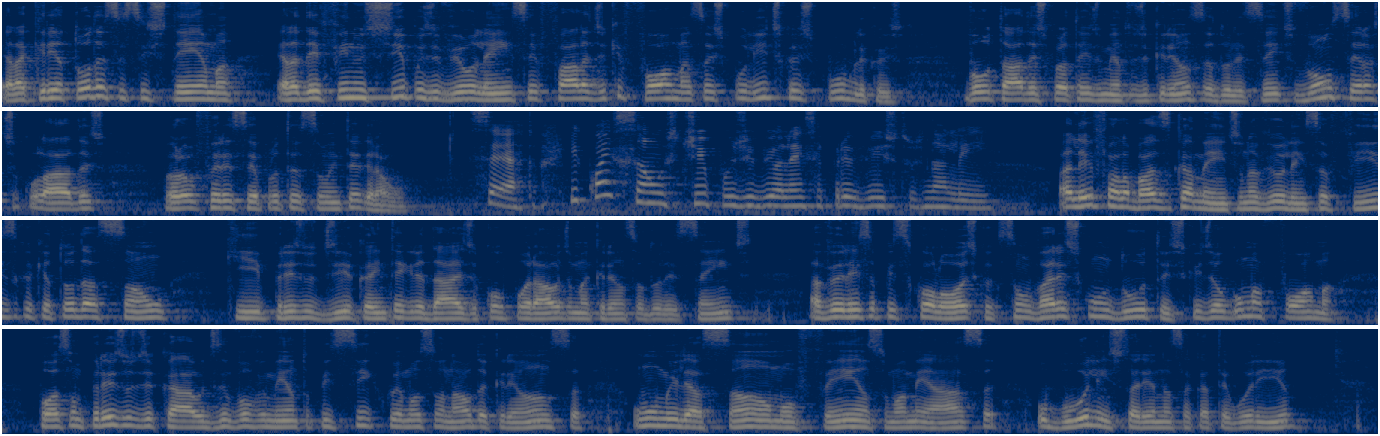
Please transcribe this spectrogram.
Ela cria todo esse sistema, ela define os tipos de violência e fala de que forma essas políticas públicas voltadas para o atendimento de crianças e adolescentes vão ser articuladas para oferecer proteção integral. Certo. E quais são os tipos de violência previstos na lei? A lei fala basicamente na violência física, que é toda ação que prejudica a integridade corporal de uma criança ou adolescente, a violência psicológica, que são várias condutas que de alguma forma possam prejudicar o desenvolvimento psíquico e emocional da criança, uma humilhação, uma ofensa, uma ameaça, o bullying estaria nessa categoria.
